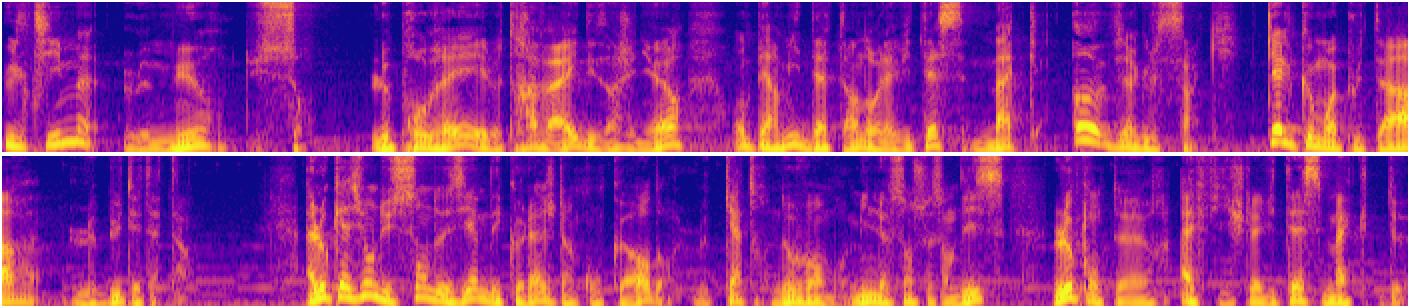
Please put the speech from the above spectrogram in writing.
ultime, le mur du son. Le progrès et le travail des ingénieurs ont permis d'atteindre la vitesse Mach 1,5. Quelques mois plus tard, le but est atteint. À l'occasion du 102e décollage d'un Concorde, le 4 novembre 1970, le compteur affiche la vitesse Mach 2.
